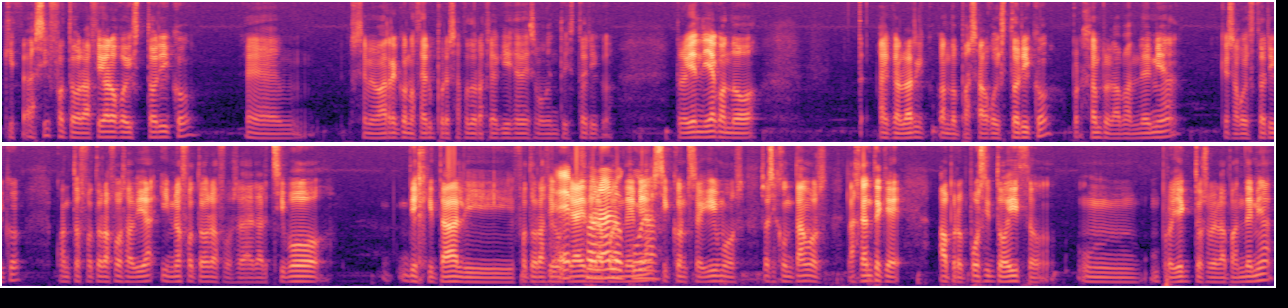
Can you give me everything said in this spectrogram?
quizás si fotografío algo histórico, eh, se me va a reconocer por esa fotografía que hice de ese momento histórico. Pero hoy en día cuando hay que hablar que cuando pasa algo histórico, por ejemplo la pandemia, que es algo histórico, cuántos fotógrafos había y no fotógrafos. O sea, el archivo digital y fotográfico Eh, que hay fue de la pandemia, locura. si conseguimos, o sea, si juntamos la gente que a propósito hizo un, un proyecto sobre la pandemia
